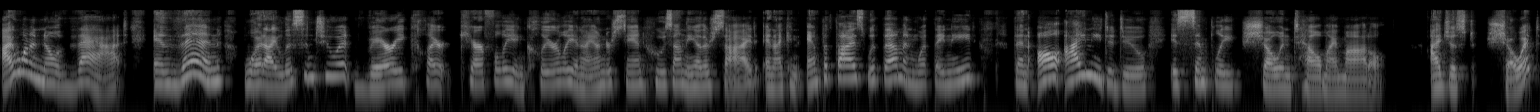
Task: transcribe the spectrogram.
I want to know that. And then what I listen to it very clear, carefully and clearly, and I understand who's on the other side and I can empathize with them and what they need, then all I need to do is simply show and tell my model. I just show it,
